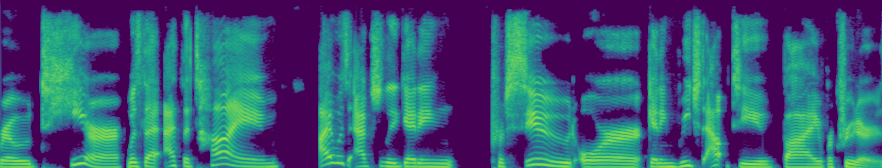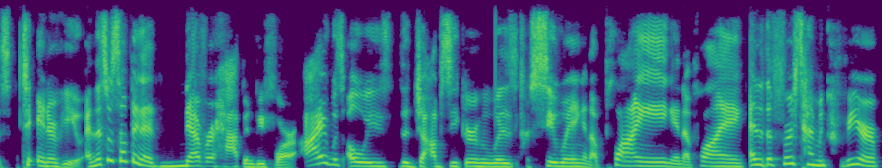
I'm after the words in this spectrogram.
road here was that at the time I was actually getting pursued or getting reached out to by recruiters to interview. And this was something that never happened before. I was always the job seeker who was pursuing and applying and applying. And the first time in career,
